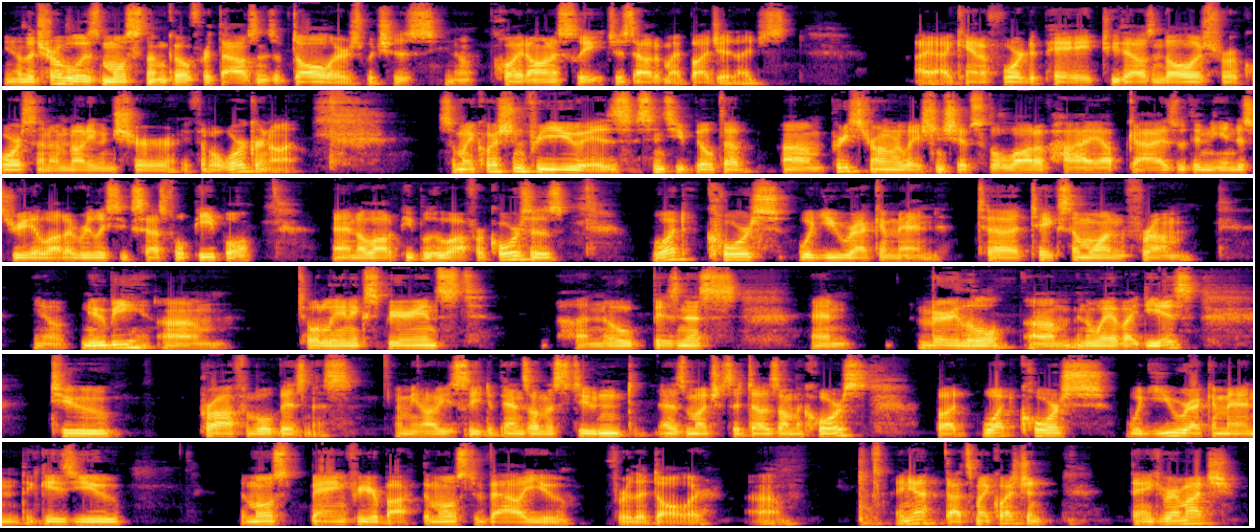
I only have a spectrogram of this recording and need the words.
You know, the trouble is most of them go for thousands of dollars, which is, you know, quite honestly just out of my budget. I just, I, I can't afford to pay two thousand dollars for a course, and I'm not even sure if it'll work or not. So my question for you is, since you built up um, pretty strong relationships with a lot of high up guys within the industry, a lot of really successful people, and a lot of people who offer courses. What course would you recommend to take someone from, you know, newbie, um, totally inexperienced, uh, no business, and very little um, in the way of ideas, to profitable business? I mean, obviously, it depends on the student as much as it does on the course. But what course would you recommend that gives you the most bang for your buck, the most value for the dollar. Um, and yeah, that's my question. Thank you very much.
